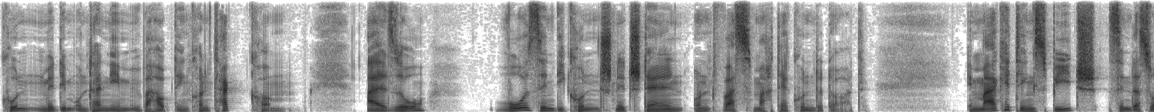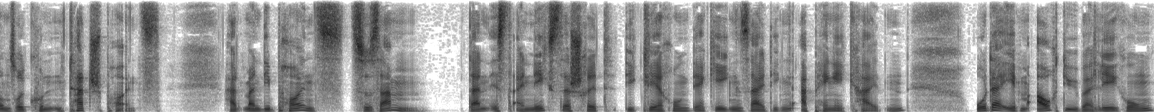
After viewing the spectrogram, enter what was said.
Kunden mit dem Unternehmen überhaupt in Kontakt kommen. Also, wo sind die Kundenschnittstellen und was macht der Kunde dort? Im Marketing Speech sind das unsere Kunden Touchpoints. Hat man die Points zusammen, dann ist ein nächster Schritt die Klärung der gegenseitigen Abhängigkeiten oder eben auch die Überlegung,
